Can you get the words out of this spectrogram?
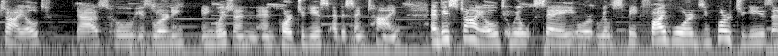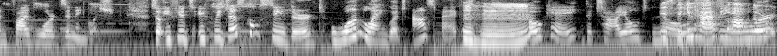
child yes, who is learning English and, and Portuguese at the same time. And this child will say or will speak five words in Portuguese and five words in English. So if you if we just considered one language aspect, Uhum. okay, the child knows speaking half of the word.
